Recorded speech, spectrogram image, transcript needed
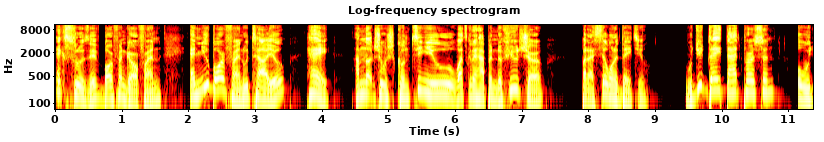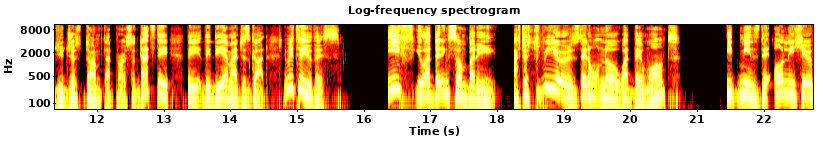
exclusive, boyfriend, girlfriend, and new boyfriend would tell you, hey, I'm not sure we should continue, what's going to happen in the future, but I still want to date you? Would you date that person or would you just dump that person? That's the, the, the DM I just got. Let me tell you this if you are dating somebody after three years, they don't know what they want, it means they're only here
